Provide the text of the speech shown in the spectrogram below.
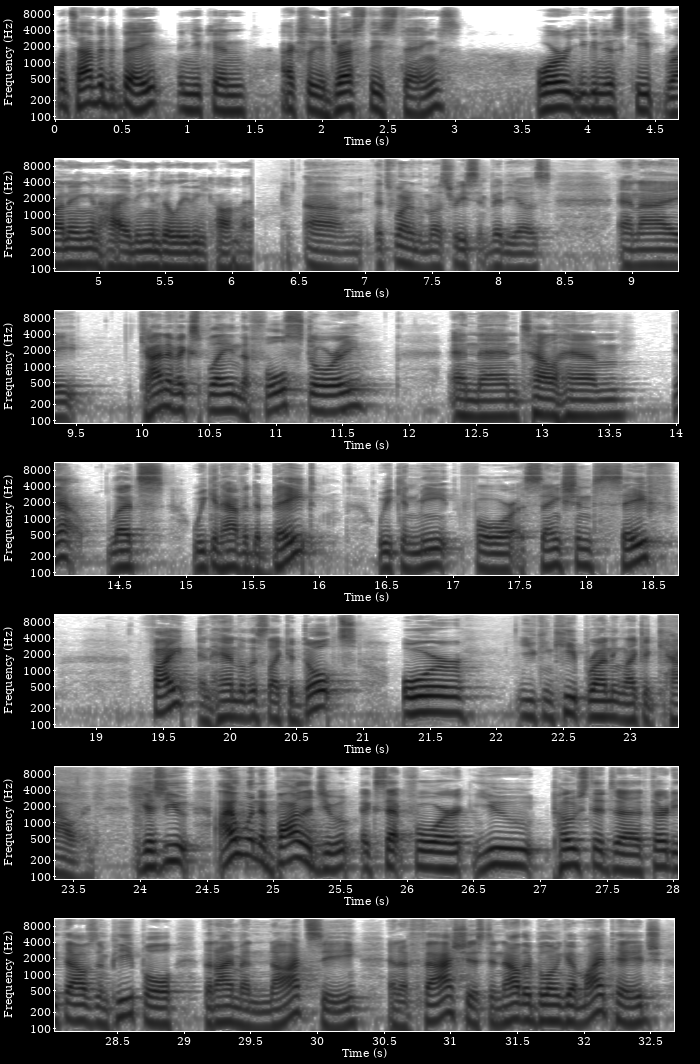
Let's have a debate and you can actually address these things or you can just keep running and hiding and deleting comments. Um, it's one of the most recent videos, and I kind of explain the full story, and then tell him, yeah, let's we can have a debate, we can meet for a sanctioned, safe fight and handle this like adults, or you can keep running like a coward because you I wouldn't have bothered you except for you posted to 30,000 people that I'm a Nazi and a fascist and now they're blowing up my page.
